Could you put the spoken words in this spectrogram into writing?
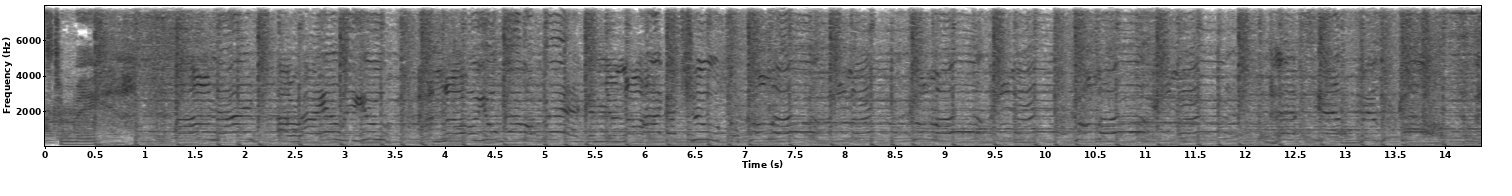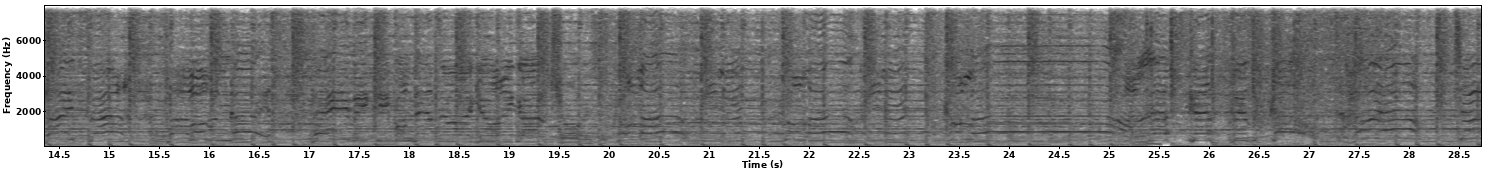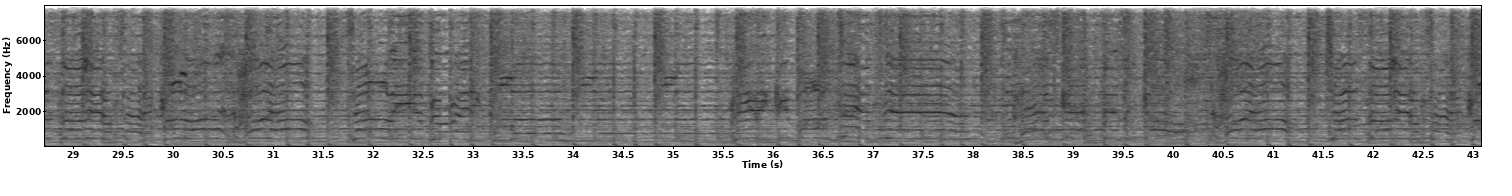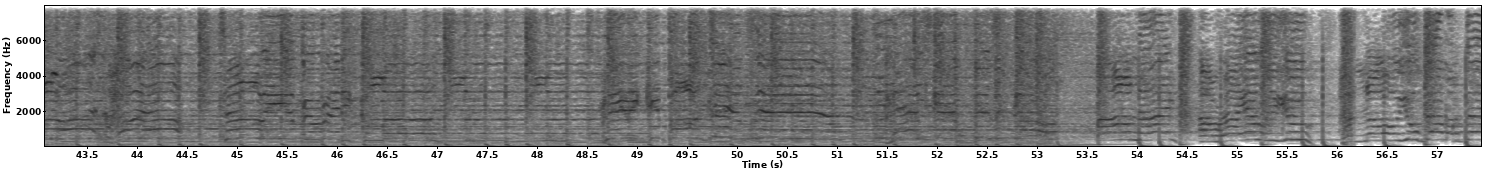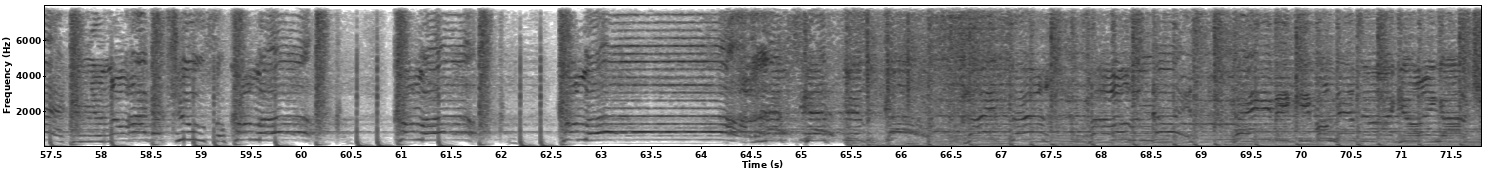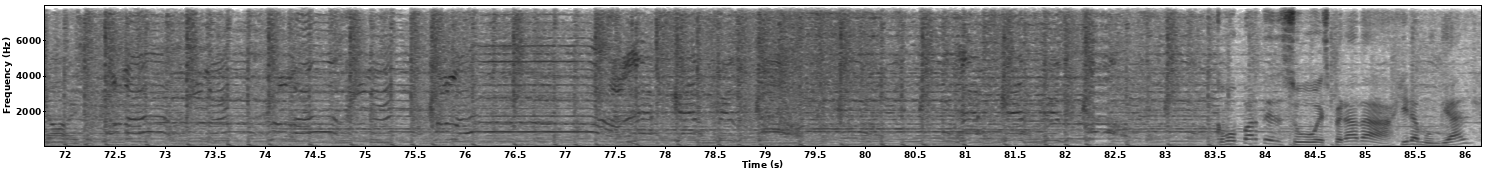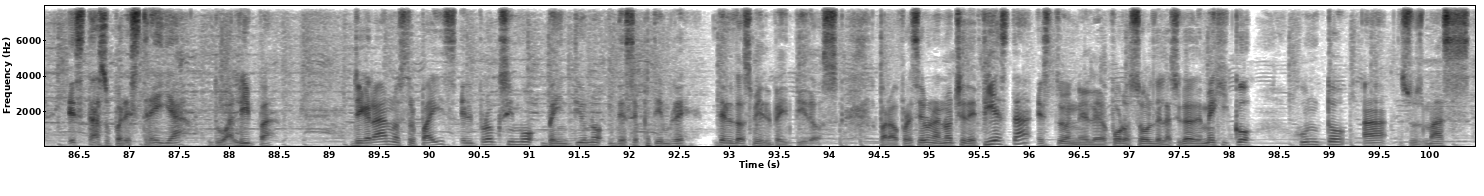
Next to me? Su esperada gira mundial, esta superestrella, Dualipa, llegará a nuestro país el próximo 21 de septiembre del 2022 para ofrecer una noche de fiesta, esto en el Foro Sol de la Ciudad de México, junto a sus más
